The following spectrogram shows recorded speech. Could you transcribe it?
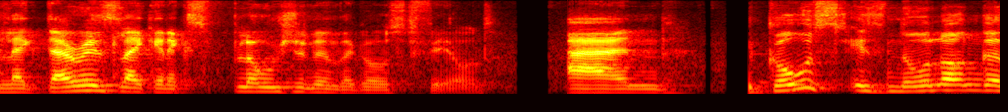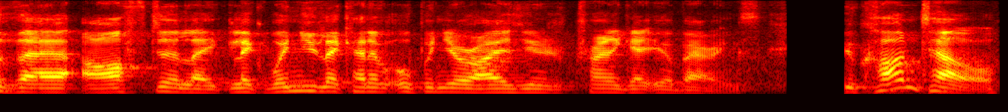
Like there is like an explosion in the ghost field. And the ghost is no longer there after like like when you like kind of open your eyes, you're trying to get your bearings. You can't tell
